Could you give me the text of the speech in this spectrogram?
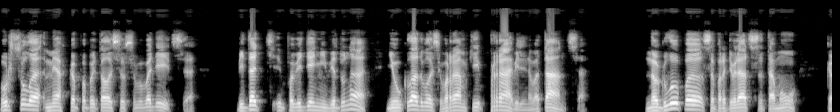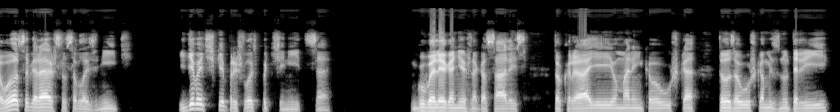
Урсула мягко попыталась освободиться. Видать, поведение ведуна не укладывалось в рамки правильного танца. Но глупо сопротивляться тому, кого собираешься соблазнить, и девочке пришлось подчиниться. Губы Олега нежно касались то края ее маленького ушка, то за ушком изнутри.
